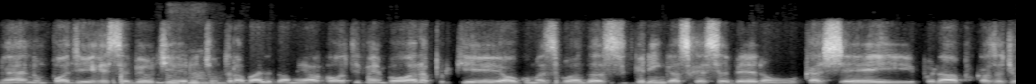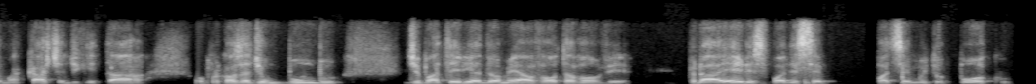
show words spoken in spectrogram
né? Não pode receber o dinheiro uhum. de um uhum. trabalho da meia volta e vai embora, porque algumas bandas gringas receberam o cachê e por, ah, por causa de uma caixa de guitarra ou por causa de um bumbo de bateria da meia volta vão ver. Para eles pode ser pode ser muito pouco,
